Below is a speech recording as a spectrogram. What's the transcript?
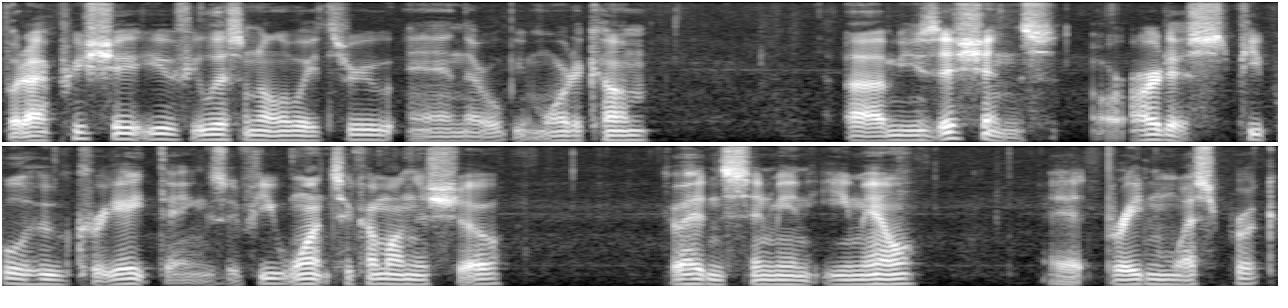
But I appreciate you if you listen all the way through, and there will be more to come. Uh, musicians or artists, people who create things, if you want to come on this show, go ahead and send me an email at Bradyn Westbrook,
